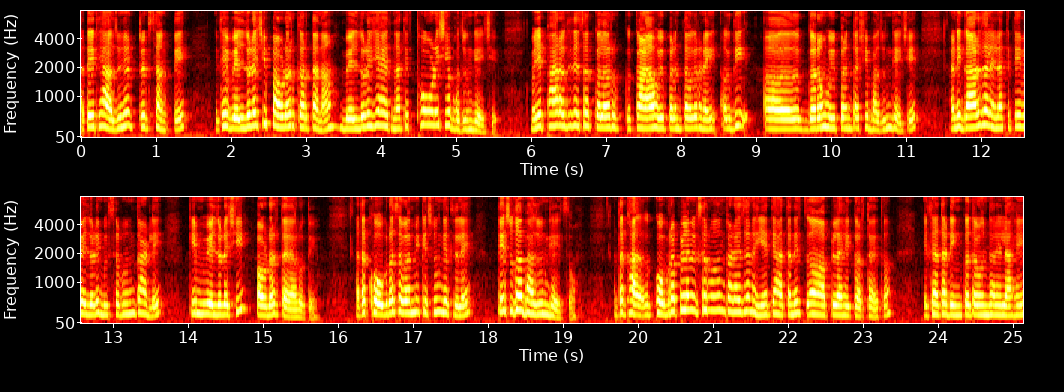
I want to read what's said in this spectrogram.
आता इथे अजून एक ट्रिक सांगते. इथे वेलदोड्याची पावडर करताना वेलदोडे जे आहेत ना ते थोडेसे भाजून घ्यायचे. म्हणजे फार अगदी त्याचा कलर काळा होईपर्यंत वगैरे नाही अगदी गरम होईपर्यंत असे भाजून घ्यायचे. आणि गार झाले ना की ते वेलदोडे मिक्सरमधून काढले की वेलदोड्याची पावडर तयार होते. आता खोबरं सगळं मी किसून घेतलेलं आहे. ते सुद्धा भाजून घ्यायचं. आता खा खोबरं आपल्याला मिक्सरमधून काढायचं नाही आहे ते हातानेच आपलं हे करता येतं. इथे आता डिंक तळून झालेलं आहे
